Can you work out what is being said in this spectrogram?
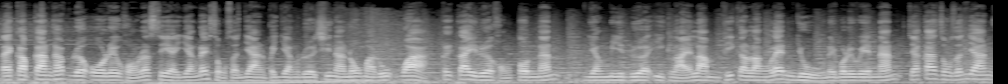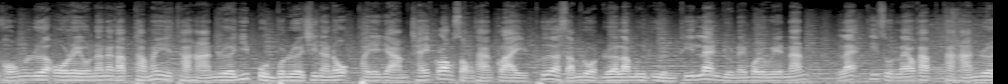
แต่กลับกันครับเรือโอเรลของรัสเซียยังได้ส่งสัญญาณไปยังเรือชินาโนมารุว่าใกล้ๆเรือของตนนั้น ยังมีเรืออีกหลายลำที่กำลังเล่นอยู่ในบริเวณนั้น จากการส่งสัญญาณของเรือโอเรลนั้นนะครับทำให้ทหารเรือญี่ปุ่นบนเรือชินาโนพยายามใช้กล้องสองทางไกล เพื่อสำรวจเรือลำอื่น ๆ ที่แล่นอยู่ในบริเวณนั้น และที่สุดแล้วครับ ทหารเรือ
